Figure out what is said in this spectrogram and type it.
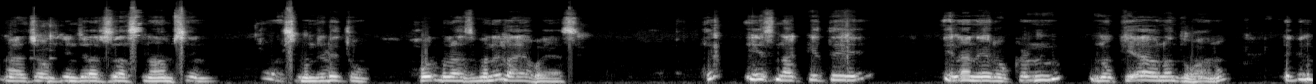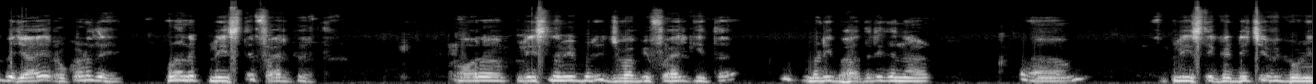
ਨਾਲ ਚੌਂਕੀ ਇੰਚਾਰਜ ਦਾ ਸਤਨਾਮ ਸਿੰਘ ਸਮੁੰਦੜੇ ਤੋਂ ਹੋਰ ਮੁਲਾਜ਼ਮਾਂ ਨੇ ਲਾਇਆ ਹੋਇਆ ਸੀ। ਇਸ ਨਾਕੇ ਤੇ ਇਹਨਾਂ ਨੇ ਰੋਕਣ ਨੂੰ ਕਿਹਾ ਉਹਨਾਂ ਦੋਹਾਂ ਨੂੰ ਲੇਕਿਨ ਬਜਾਏ ਰੁਕਣ ਦੇ ਉਹਨਾਂ ਨੇ ਪੁਲਿਸ ਤੇ ਫਾਇਰ ਕਰਤਾ। ਔਰ ਪੁਲਿਸ ਨੇ ਵੀ ਬੜੀ ਜਵਾਬੀ ਫਾਇਰ ਕੀਤਾ। ਬੜੀ ਬਹਾਦਰੀ ਦੇ ਨਾਲ ਪੁਲਿਸ ਦੀ ਗੱਡੀ 'ਚ ਵੀ ਗੋਲੀ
